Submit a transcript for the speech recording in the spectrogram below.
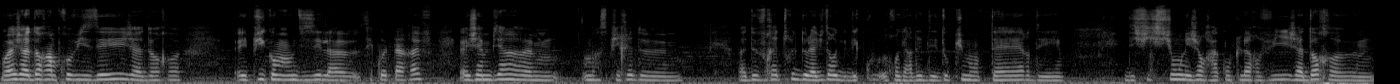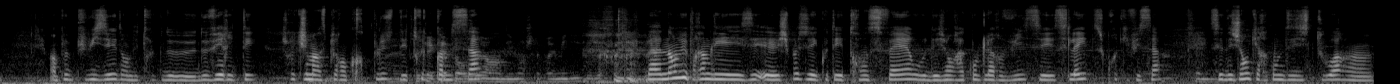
Ouais, j'adore improviser, j'adore. euh, Et puis, comme on disait là, c'est quoi ta ref? Euh, J'aime bien m'inspirer de, bah, de vrais trucs de la vie, de regarder des documentaires, des, fictions, les gens racontent leur vie. J'adore un peu puiser dans des trucs de, de vérité. Je trouve que je m'inspire encore plus des Truc trucs comme 14 ça. heures un dimanche après-midi, c'est ça Bah non, mais par exemple, les, euh, je sais pas si vous avez écouté Transfert où des gens racontent leur vie. C'est Slate, je crois, qui fait ça. C'est des gens qui racontent des histoires hein,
